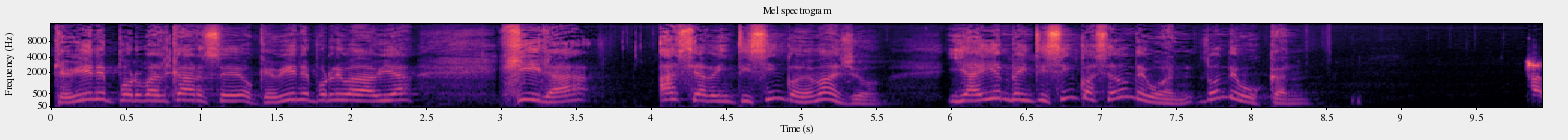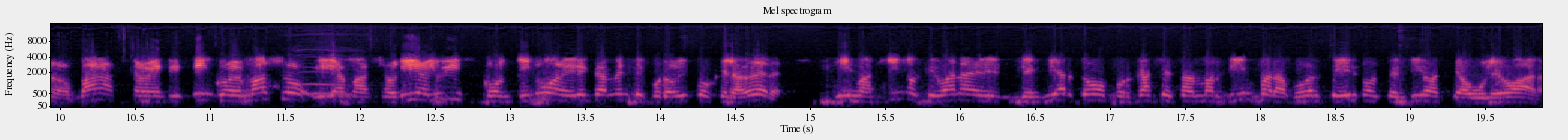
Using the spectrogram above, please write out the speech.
que viene por Balcarce o que viene por Rivadavia, gira hacia 25 de mayo. Y ahí en 25, ¿hacia dónde van? ¿Dónde buscan? Claro, van hasta el 25 de mayo y la mayoría, Luis, continúa directamente por Obispo Gelaber. Imagino que van a de- desviar todos por calle San Martín para poder seguir con sentido hacia Boulevard.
